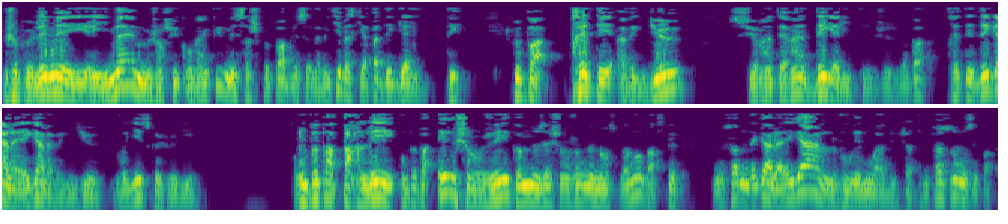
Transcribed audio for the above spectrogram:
je peux l'aimer et il m'aime, j'en suis convaincu, mais ça je peux pas appeler ça de l'amitié parce qu'il n'y a pas d'égalité. Je peux pas traiter avec Dieu sur un terrain d'égalité. Je ne peux pas traiter d'égal à égal avec Dieu. Vous voyez ce que je veux dire? On ne peut pas parler, on ne peut pas échanger comme nous échangeons même en ce moment parce que nous sommes d'égal à égal, vous et moi, d'une certaine façon. C'est pas,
